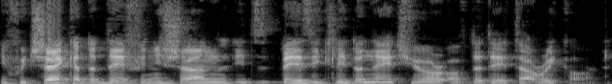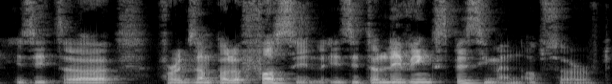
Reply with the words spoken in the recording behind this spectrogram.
if we check at the definition, it's basically the nature of the data record. Is it, uh, for example, a fossil? Is it a living specimen observed?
